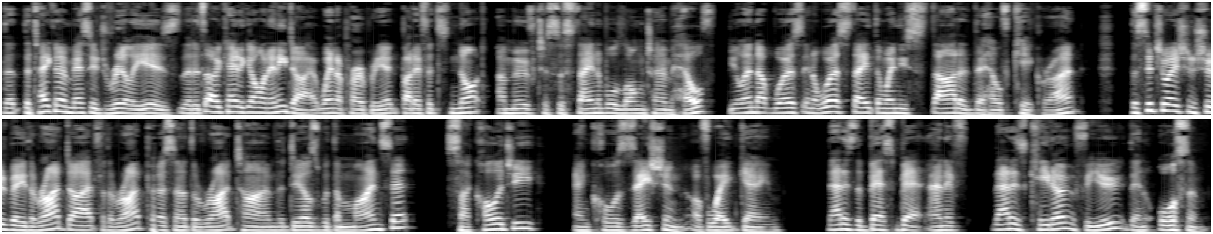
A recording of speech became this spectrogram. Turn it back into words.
that the take home message really is that it's okay to go on any diet when appropriate, but if it's not a move to sustainable long term health, you'll end up worse in a worse state than when you started the health kick, right? The situation should be the right diet for the right person at the right time that deals with the mindset, psychology, and causation of weight gain. That is the best bet. And if that is keto for you, then awesome.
